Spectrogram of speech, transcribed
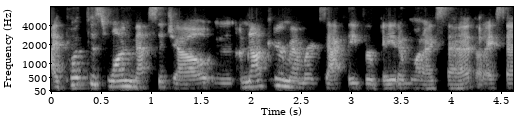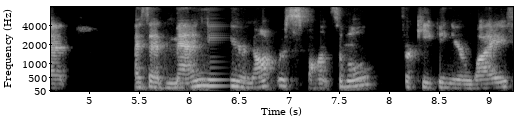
I put this one message out, and I'm not going to remember exactly verbatim what I said, but I said, I said, men, you're not responsible for keeping your wife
